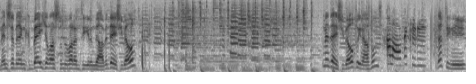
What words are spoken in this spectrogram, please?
Mensen hebben denk ik een beetje last van de warmte hier en daar. Met Decibel. Met Decibel, goedenavond. Hallo, met Tini. Dag Tini. Ik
